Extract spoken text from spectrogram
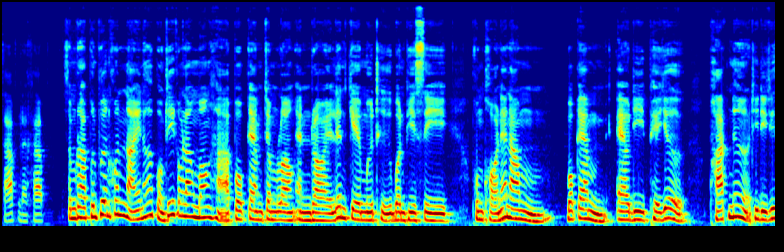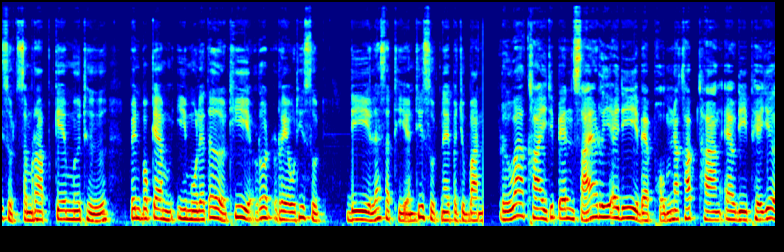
ซับนะครับสำหรับเพื่อนๆคนไหนนะครับผมที่กำลังมองหาโปรแกรมจำลอง Android เล่นเกมมือถือบน PC ผมขอแนะนำโปรแกรม LD Player Partner ที่ดีที่สุดสำหรับเกมมือถือ เป็นโปรแกรม Emulator ที่รวดเร็วที่สุด ดีและเสถียรที่สุดในปัจจุบัน หรือว่าใครที่เป็นสาย Re ID แบบผมนะครับ ทาง LD Player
